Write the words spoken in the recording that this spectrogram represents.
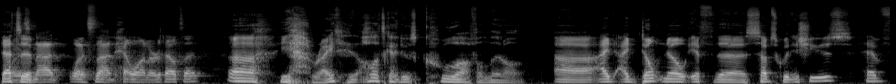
that's it's a not when it's not hell on earth outside. uh, yeah, right. All it's got to do is cool off a little. Uh, I I don't know if the subsequent issues have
